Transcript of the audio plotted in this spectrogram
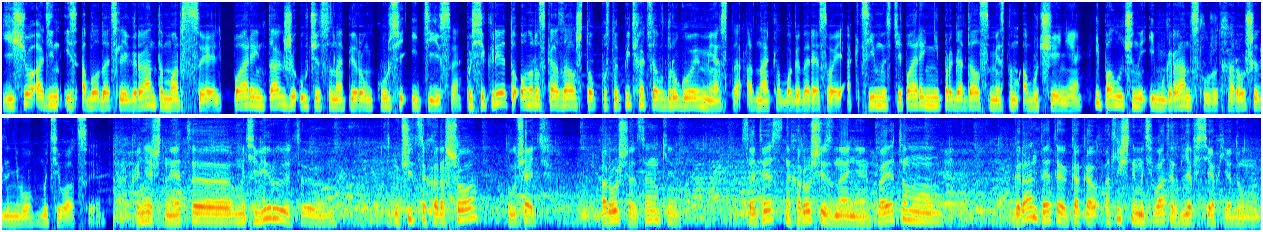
Еще один из обладателей гранта – Марсель. Парень также учится на первом курсе ИТИСа. По секрету он рассказал, что поступить хотел в другое место, однако благодаря своей активности парень не прогадал с местом обучения. И полученный им грант служит хорошей для него мотивацией. Конечно, это мотивирует э, учиться хорошо, получать хорошие оценки, соответственно, хорошие знания. Поэтому Грант – это как отличный мотиватор для всех, я думаю,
